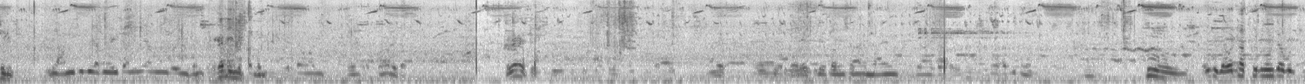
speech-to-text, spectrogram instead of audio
চলি এখানে ইলেকট্রিক ঠিক আছে হুম এই যে জগন্নাথপুর মহিলা বলছি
